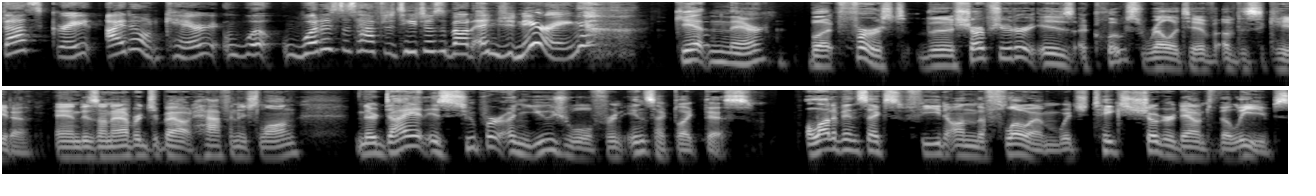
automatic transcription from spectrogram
That's great. I don't care. What what does this have to teach us about engineering? Getting there. But first, the sharpshooter is a close relative of the cicada and is on average about half an inch long. Their diet is super unusual for an insect like this. A lot of insects feed on the phloem, which takes sugar down to the leaves.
